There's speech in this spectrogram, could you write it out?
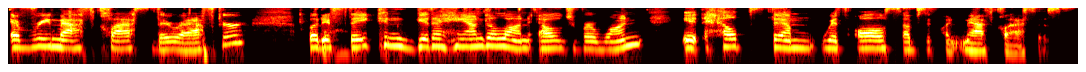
every math class thereafter. But if they can get a handle on Algebra 1, it helps them with all subsequent math classes.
